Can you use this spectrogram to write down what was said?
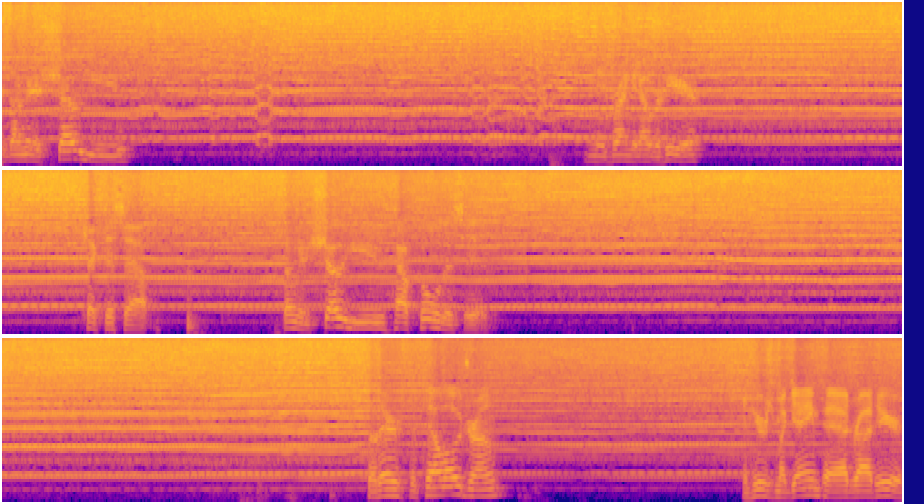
is I'm going to show you Let me bring it over here. Check this out. So I'm going to show you how cool this is. So there's the Tello drone. And here's my gamepad right here.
